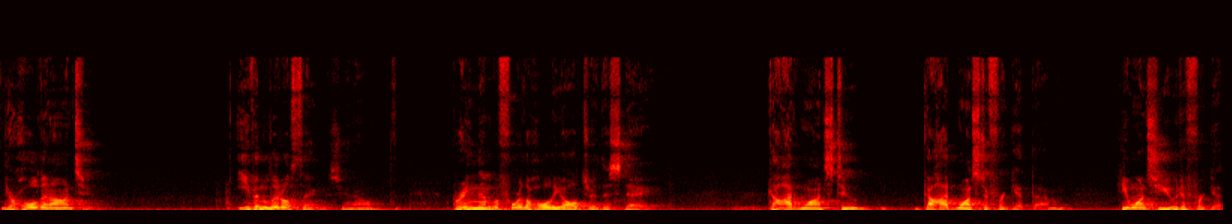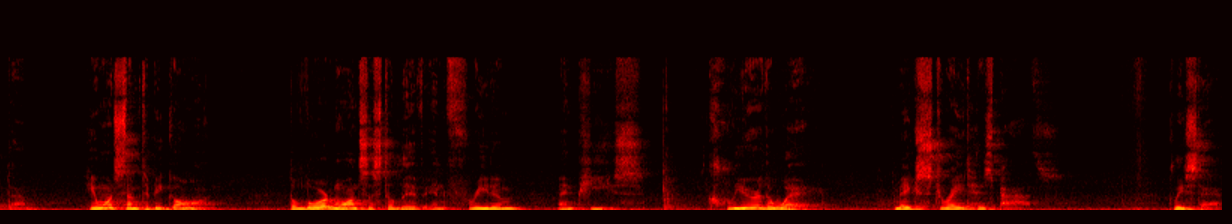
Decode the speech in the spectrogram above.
you're holding on to, even little things, you know, bring them before the holy altar this day. God wants to God wants to forget them. He wants you to forget them. He wants them to be gone. The Lord wants us to live in freedom and peace. Clear the way, make straight his paths. Please stand.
